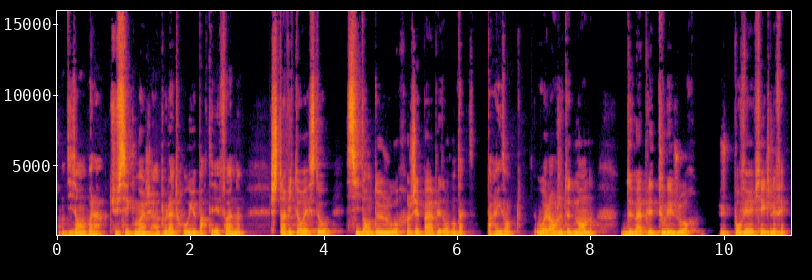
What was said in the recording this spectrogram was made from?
en disant, voilà, tu sais que moi j'ai un peu la trouille par téléphone, je t'invite au resto si dans deux jours j'ai pas appelé ton contact, par exemple. Ou alors je te demande de m'appeler tous les jours pour vérifier que je l'ai fait.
